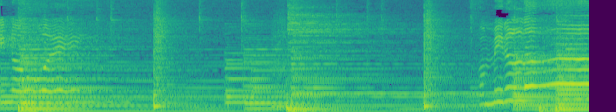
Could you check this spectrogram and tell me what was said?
ain't no way for me to love.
